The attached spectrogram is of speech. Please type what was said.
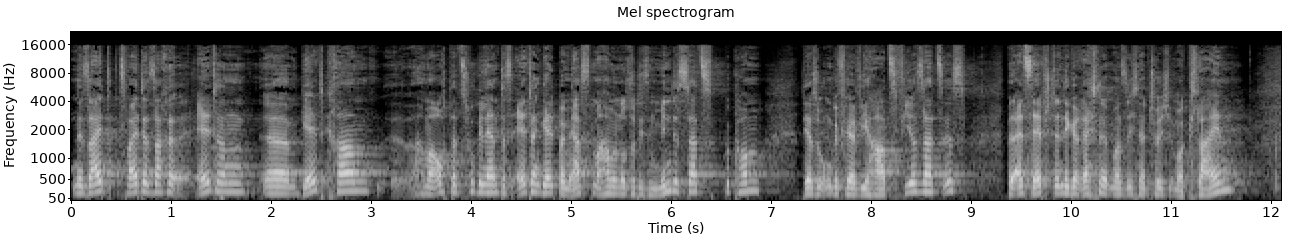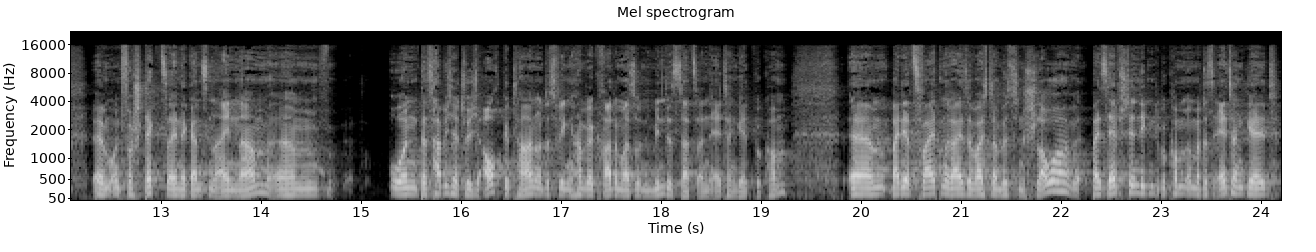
eine Seite, zweite Sache, Eltern, äh, Geldkram, äh, haben wir auch dazu gelernt. Das Elterngeld beim ersten Mal haben wir nur so diesen Mindestsatz bekommen, der so ungefähr wie Hartz-IV-Satz ist. Weil als Selbstständiger rechnet man sich natürlich immer klein ähm, und versteckt seine ganzen Einnahmen. Ähm, und das habe ich natürlich auch getan und deswegen haben wir gerade mal so einen Mindestsatz an Elterngeld bekommen. Ähm, bei der zweiten Reise war ich da ein bisschen schlauer. Bei Selbstständigen, die bekommen immer das Elterngeld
